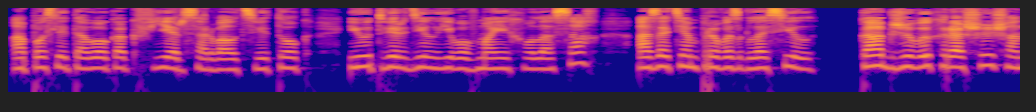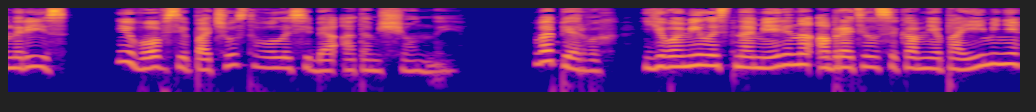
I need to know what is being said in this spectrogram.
А после того, как Фьер сорвал цветок и утвердил его в моих волосах, а затем провозгласил «Как же вы хороши, Шанрис!» И вовсе почувствовала себя отомщенной. Во-первых, его милость намеренно обратился ко мне по имени,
